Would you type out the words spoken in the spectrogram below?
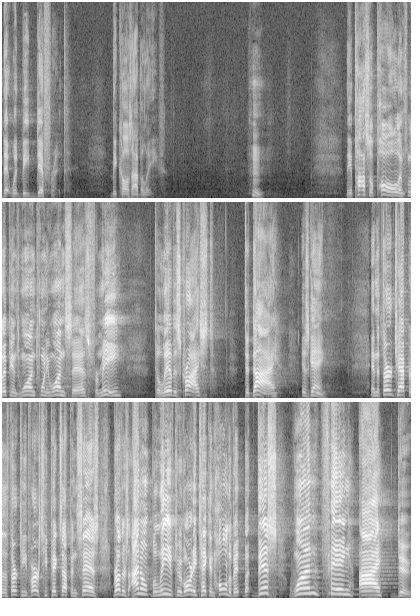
that would be different because I believe. Hmm. The apostle Paul in Philippians 1:21 says, "For me to live is Christ, to die is gain." In the third chapter, the 13th verse, he picks up and says, Brothers, I don't believe to have already taken hold of it, but this one thing I do.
